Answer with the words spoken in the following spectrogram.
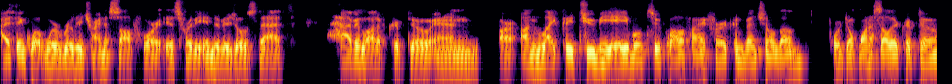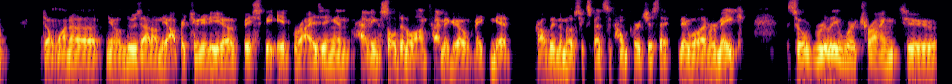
I think what we're really trying to solve for is for the individuals that have a lot of crypto and are unlikely to be able to qualify for a conventional loan or don't want to sell their crypto, don't want to, you know, lose out on the opportunity of basically it rising and having sold it a long time ago, making it probably the most expensive home purchase that they will ever make. So really we're trying to you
